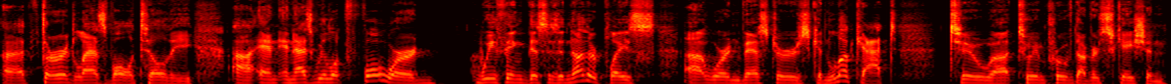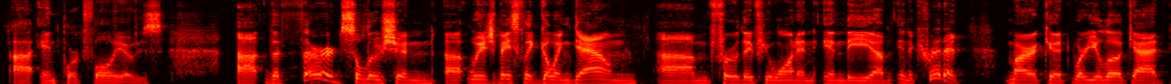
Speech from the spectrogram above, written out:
a third less volatility uh, and and as we look forward we think this is another place uh, where investors can look at to uh, to improve diversification uh, in portfolios. Uh, the third solution, uh, which basically going down um, further, if you want, in in the um, in the credit market, where you look at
